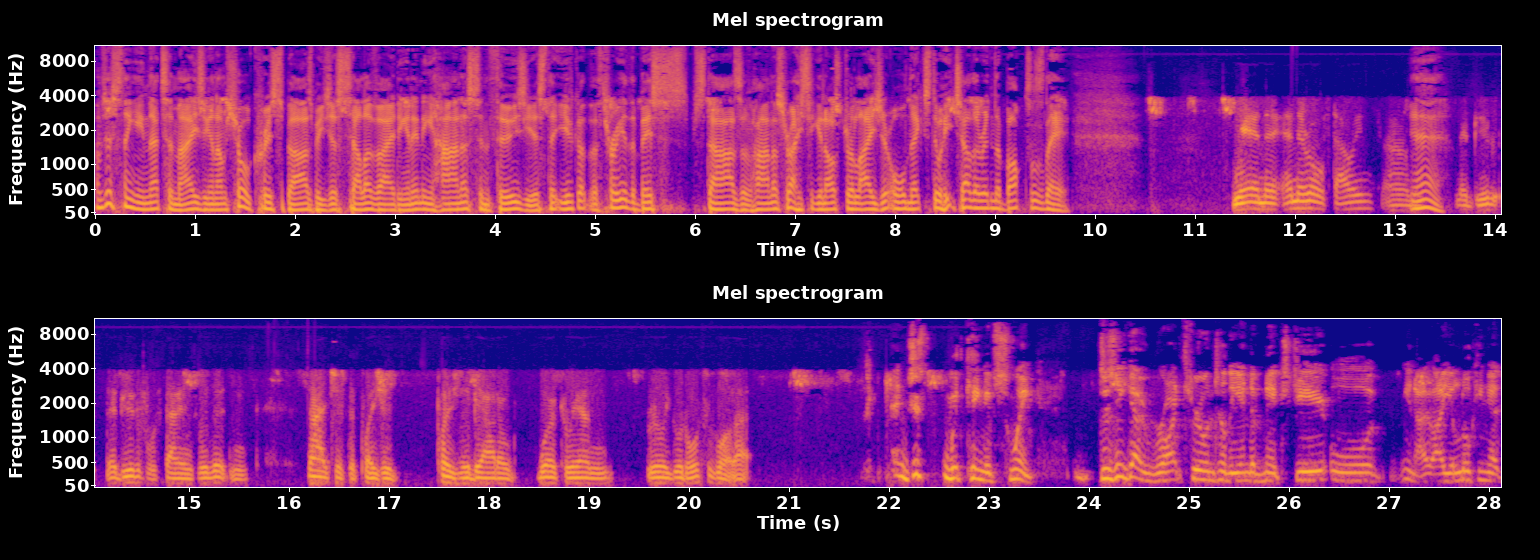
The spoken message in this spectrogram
I'm just thinking that's amazing, and I'm sure Chris Barsby just salivating, and any harness enthusiast that you've got the three of the best stars of harness racing in Australasia all next to each other in the boxes there. Yeah, and they're, and they're all stallions. Um, yeah, they're beautiful. They're beautiful stallions with it, and no, it's just a pleasure pleasure to be able to work around really good horses like that. And just with King of Swing, does he go right through until the end of next year, or you know, are you looking at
